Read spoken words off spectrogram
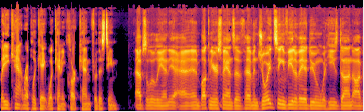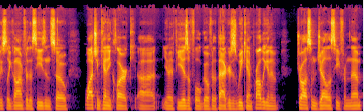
but he can't replicate what Kenny Clark can for this team. Absolutely, and yeah, and Buccaneers fans have have enjoyed seeing Vita Vea doing what he's done. Obviously, gone for the season, so watching Kenny Clark, uh, you know, if he is a full go for the Packers this weekend, probably going to draw some jealousy from them.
